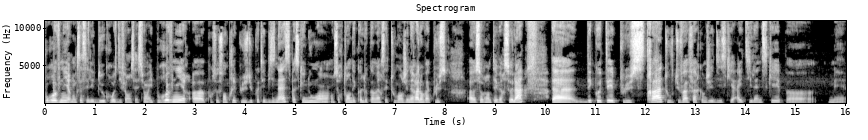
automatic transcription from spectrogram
pour revenir, donc ça c'est les deux grosses différenciations, et pour revenir, euh, pour se centrer plus du côté business, parce que nous, en, sortant d'école de commerce et tout, en général, on va plus euh, s'orienter vers cela. Tu as des côtés plus strat, où tu vas faire, comme j'ai dit, ce qui est IT landscape, euh, mais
